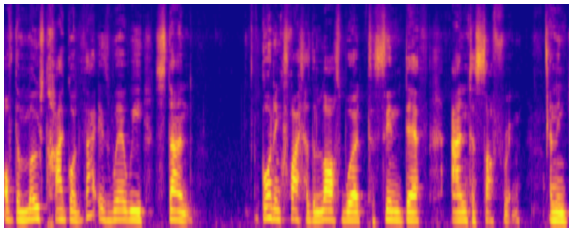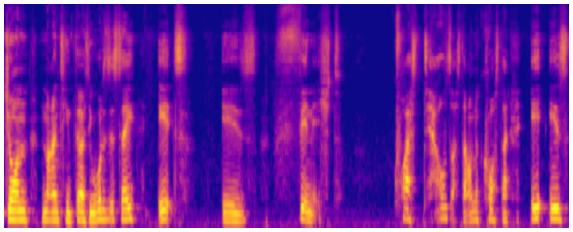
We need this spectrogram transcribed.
of the Most High God. That is where we stand. God in Christ has the last word to sin, death, and to suffering. And in John 19:30, what does it say? It is finished. Christ tells us that on the cross that it is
